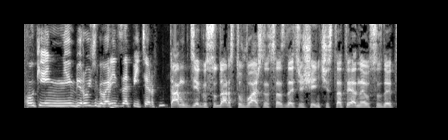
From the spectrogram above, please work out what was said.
Окей, не берусь говорить за Питер. Там, где государству важно создать ощущение чистоты, она его создает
